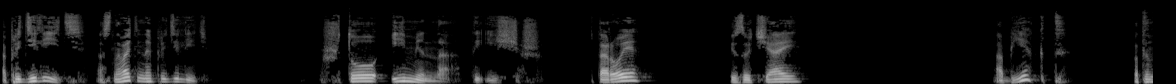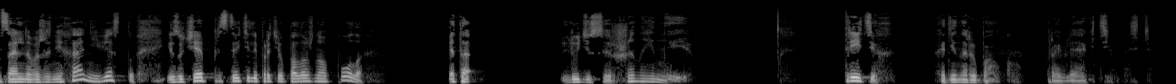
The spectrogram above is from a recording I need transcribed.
Определить, основательно определить, что именно ты ищешь. Второе. Изучай объект потенциального жениха, невесту, изучая представителей противоположного пола. Это люди совершенно иные. В-третьих, ходи на рыбалку, проявляя активность.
